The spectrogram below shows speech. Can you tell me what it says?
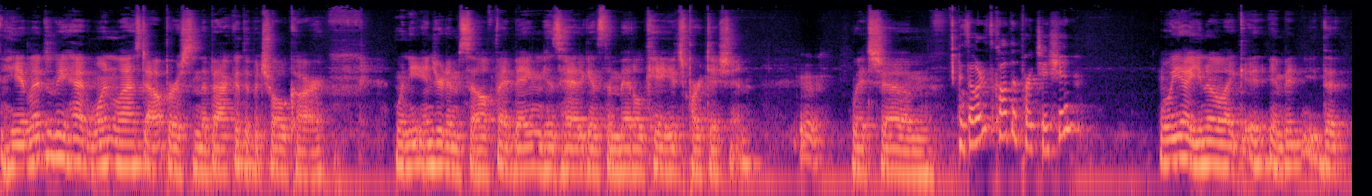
he allegedly had one last outburst in the back of the patrol car when he injured himself by banging his head against the metal cage partition. Which, um, Is that what it's called? The partition? well, yeah, you know, like in, in the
